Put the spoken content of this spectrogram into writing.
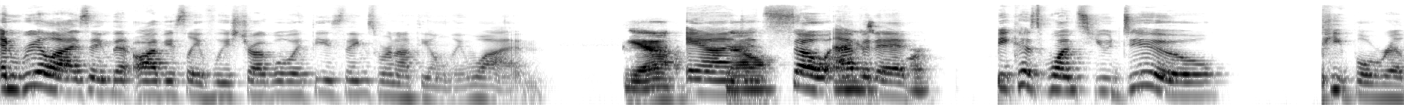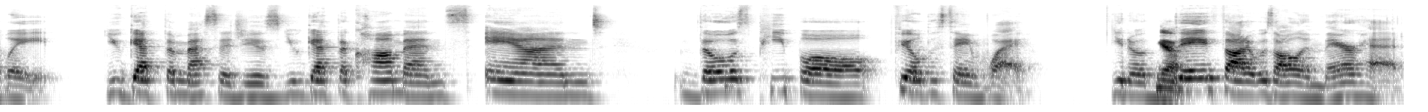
and realizing that obviously if we struggle with these things, we're not the only one. Yeah. And no, it's so evident because once you do, people relate. You get the messages, you get the comments, and those people feel the same way. You know, yeah. they thought it was all in their head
